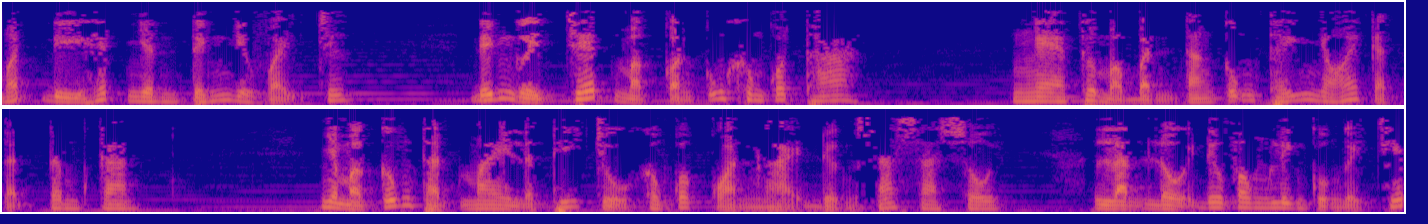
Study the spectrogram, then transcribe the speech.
mất đi hết nhân tính như vậy chứ? Đến người chết mà còn cũng không có tha. Nghe thôi mà bẩn tăng cũng thấy nhói cả tận tâm can. Nhưng mà cũng thật may là thí chủ không có quản ngại đường xa xa xôi, lặn lội đưa vong linh của người chết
